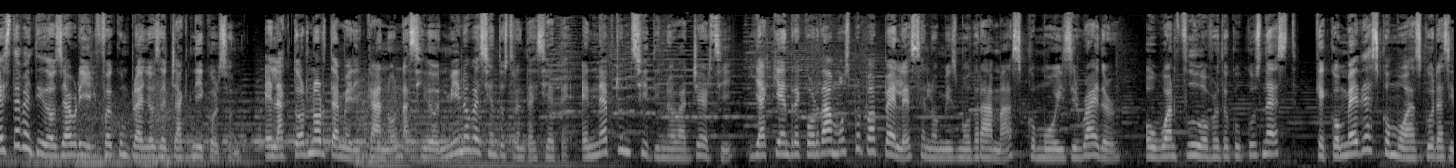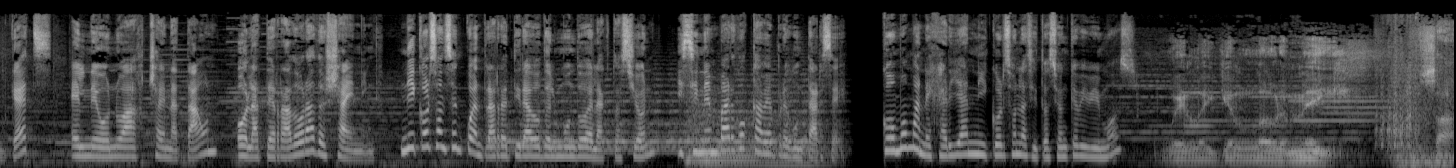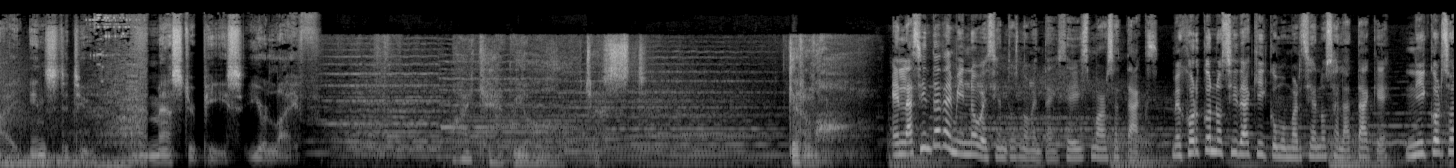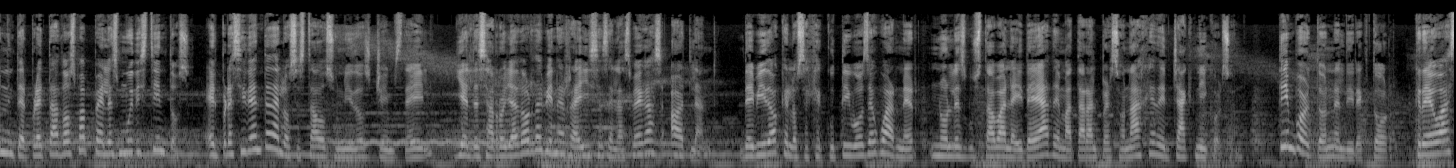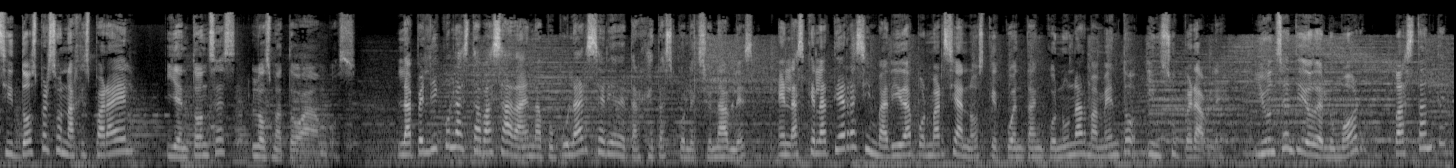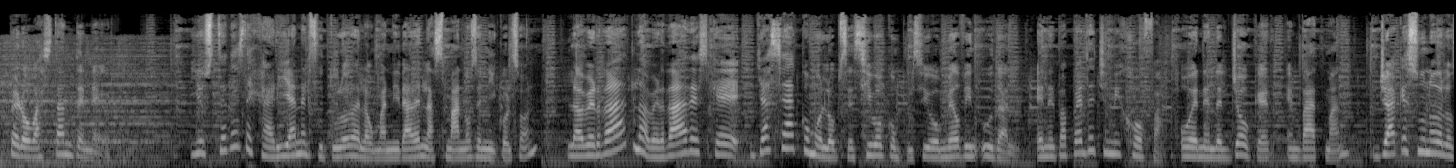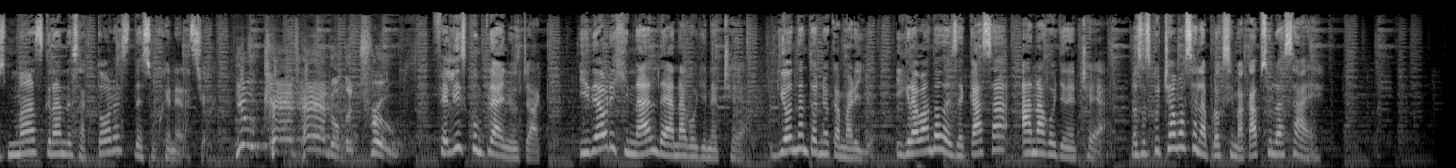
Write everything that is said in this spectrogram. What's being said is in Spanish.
Este 22 de abril fue cumpleaños de Jack Nicholson, el actor norteamericano nacido en 1937 en Neptune City, Nueva Jersey, y a quien recordamos por papeles en lo mismo dramas como Easy Rider o One Flew Over the Cuckoo's Nest, que comedias como As Good As It Gets, el neo-noir Chinatown o la aterradora The Shining. Nicholson se encuentra retirado del mundo de la actuación y sin embargo cabe preguntarse, ¿cómo manejaría Nicholson la situación que vivimos? Psy Institute. Masterpiece, your life. Why can't we all just get along? En la cinta de 1996, Mars Attacks, mejor conocida aquí como Marcianos al Ataque, Nicholson interpreta dos papeles muy distintos, el presidente de los Estados Unidos, James Dale, y el desarrollador de bienes raíces de Las Vegas, Artland, debido a que los ejecutivos de Warner no les gustaba la idea de matar al personaje de Jack Nicholson. Tim Burton, el director, creó así dos personajes para él y entonces los mató a ambos. La película está basada en la popular serie de tarjetas coleccionables en las que la Tierra es invadida por marcianos que cuentan con un armamento insuperable y un sentido del humor bastante, pero bastante negro. ¿Y ustedes dejarían el futuro de la humanidad en las manos de Nicholson? La verdad, la verdad es que, ya sea como el obsesivo compulsivo Melvin Udall en el papel de Jimmy Hoffa o en el del Joker en Batman, Jack es uno de los más grandes actores de su generación. You can't handle the truth. ¡Feliz cumpleaños, Jack! Idea original de Ana Goyenechea, guion de Antonio Camarillo y grabando desde casa, Ana Goyenechea. Nos escuchamos en la próxima cápsula SAE.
